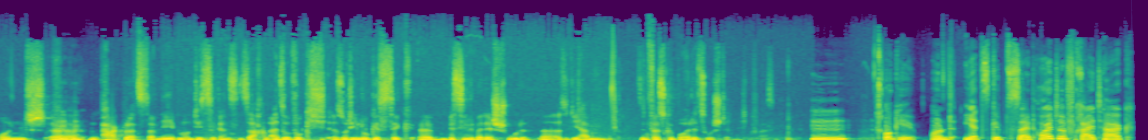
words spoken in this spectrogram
und äh, einen Parkplatz daneben und diese ganzen Sachen. Also wirklich äh, so die Logistik, äh, ein bisschen wie bei der Schule. Ne? Also die haben, sind fürs Gebäude zuständig quasi. Okay, und jetzt gibt es seit heute, Freitag,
